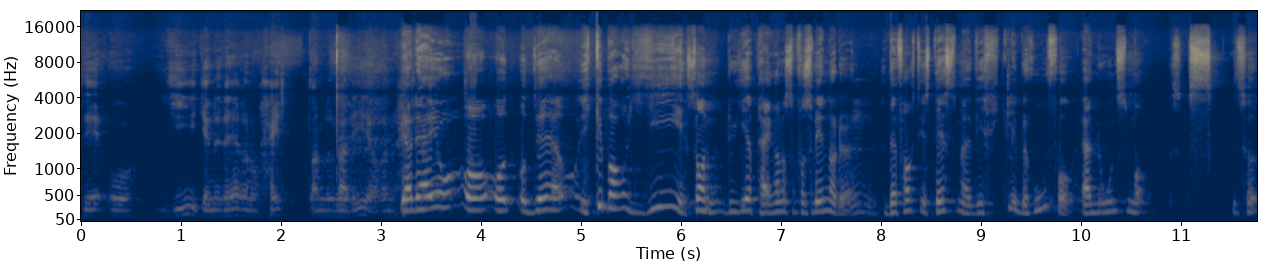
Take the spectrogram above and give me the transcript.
det å gi genererer noe helt andre verdier. ja, det er jo og, og, og det ikke bare å gi sånn du gir pengene, og så forsvinner du. Mm. Det er faktisk det som er virkelig behov for, er noen som må, så,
